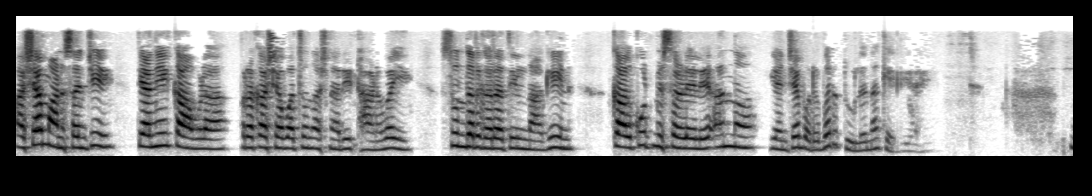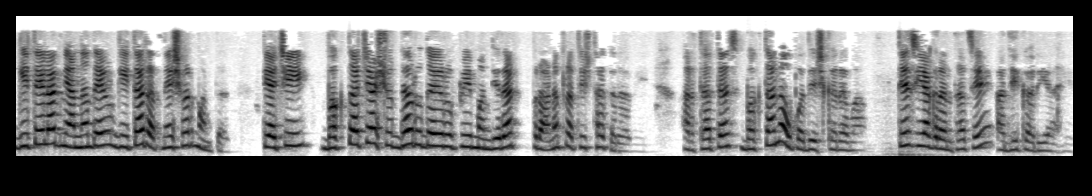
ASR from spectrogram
अशा माणसांची त्यांनी कावळा प्रकाशा वाचून असणारी ठाणवई सुंदर घरातील नागिन कालकूट मिसळलेले अन्न यांच्या बरोबर तुलना केली आहे. गीतेला ज्ञानदेव गीता रत्नेश्वर म्हणतात. त्याची भक्ताच्या शुद्ध हृदयरूपी मंदिरात प्राणप्रतिष्ठा करावी. अर्थातच भक्तांना उपदेश करावा. तेच या ग्रंथाचे अधिकारी आहेत.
